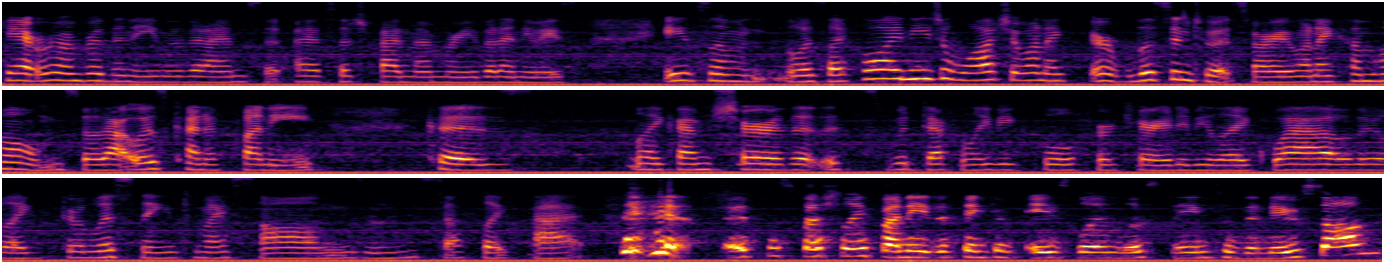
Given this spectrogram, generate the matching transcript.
can't remember the name of it. I'm so, I have such bad memory, but anyways, Aislinn was like, "Oh, I need to watch it when I or listen to it, sorry, when I come home." So that was kind of funny, because like I'm sure that it would definitely be cool for Carrie to be like, "Wow, they're like they're listening to my songs and stuff like that." it's especially funny to think of Aislinn listening to the new song.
